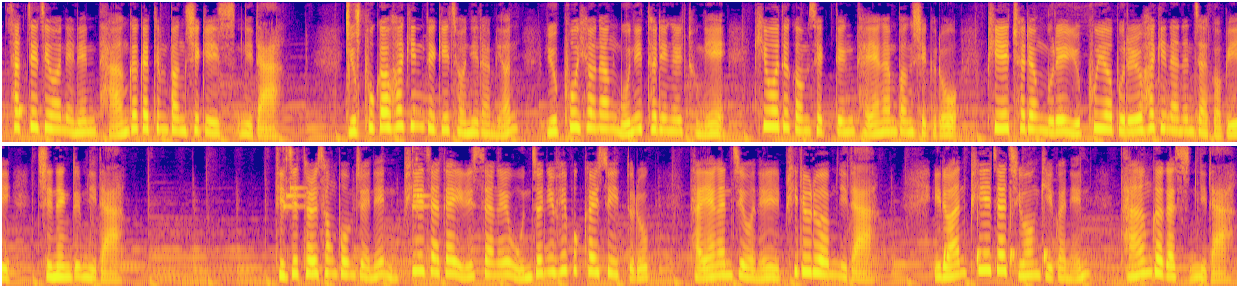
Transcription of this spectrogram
삭제 지원에는 다음과 같은 방식이 있습니다. 유포가 확인되기 전이라면 유포 현황 모니터링을 통해 키워드 검색 등 다양한 방식으로 피해 촬영물의 유포 여부를 확인하는 작업이 진행됩니다. 디지털 성범죄는 피해자가 일상을 온전히 회복할 수 있도록 다양한 지원을 필요로 합니다. 이러한 피해자 지원 기관은 다음과 같습니다.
